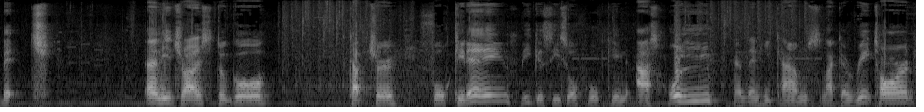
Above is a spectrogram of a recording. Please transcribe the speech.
bitch. And he tries to go capture fucking A because he's a fucking asshole. And then he comes like a retard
